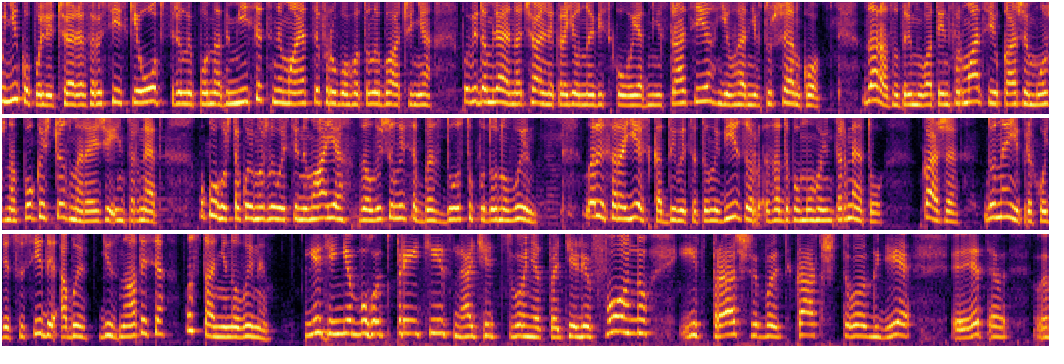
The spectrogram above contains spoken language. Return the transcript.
У Нікополі через російські обстріли понад місяць немає цифрового телебачення, повідомляє начальник районної військової адміністрації Євген Євтушенко. Зараз отримувати інформацію, каже, можна поки що з мережі інтернет. У кого ж такої можливості немає, залишилися без доступу до новин. Лариса Раєвська дивиться телевізор за допомогою інтернету. Каже, до неї приходять сусіди, аби дізнатися останні новини. Если не могут прийти, значит, звонят по телефону и спрашивают, как, что, где. Это, э,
